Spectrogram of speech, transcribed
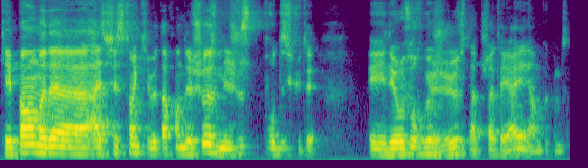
qui n'est pas en mode assistant qui veut t'apprendre des choses, mais juste pour discuter. Et des ressources que j'ai, Snapchat AI est un peu comme ça.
